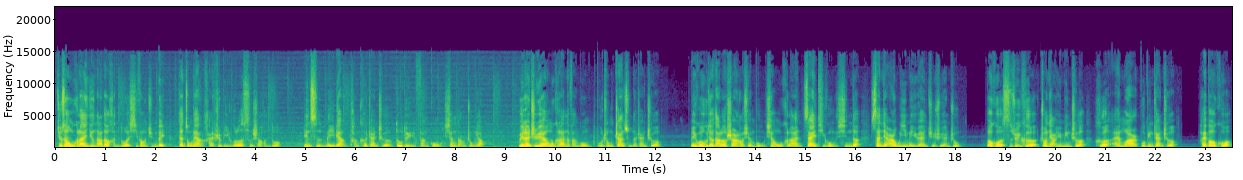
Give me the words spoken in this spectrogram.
就算乌克兰已经拿到很多西方军备，但总量还是比俄罗斯少很多，因此每一辆坦克战车都对反攻相当重要。为了支援乌克兰的反攻，补充战损的战车，美国五角大楼十二号宣布向乌克兰再提供新的三点二五亿美元军事援助，包括斯崔克装甲运兵车和 M 二步兵战车，还包括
